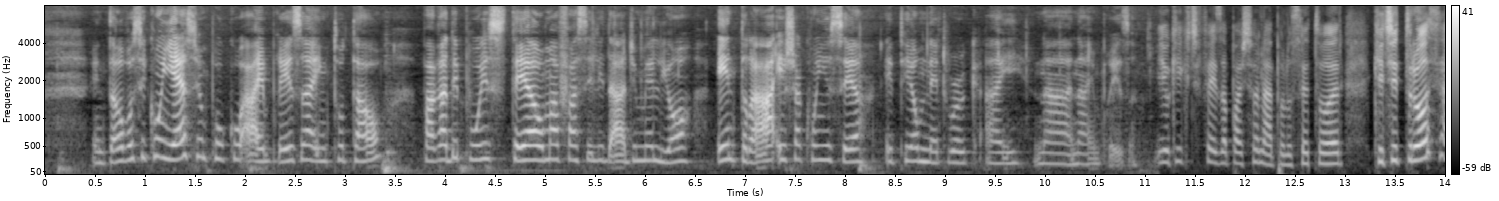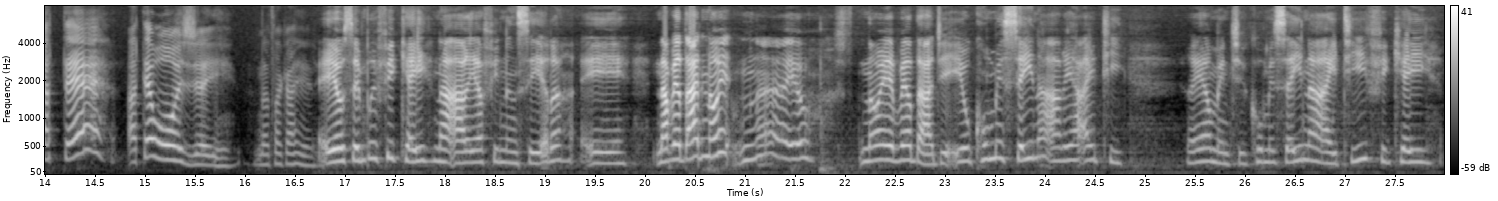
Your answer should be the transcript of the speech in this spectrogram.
Então você conhece um pouco a empresa em total para depois ter uma facilidade melhor entrar e já conhecer e ter um network aí na, na empresa. E o que, que te fez apaixonar pelo setor que te trouxe até, até hoje aí na tua carreira? Eu sempre fiquei na área financeira e na verdade não é, não, eu, não é verdade. Eu comecei na área IT. Realmente, comecei na IT, fiquei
